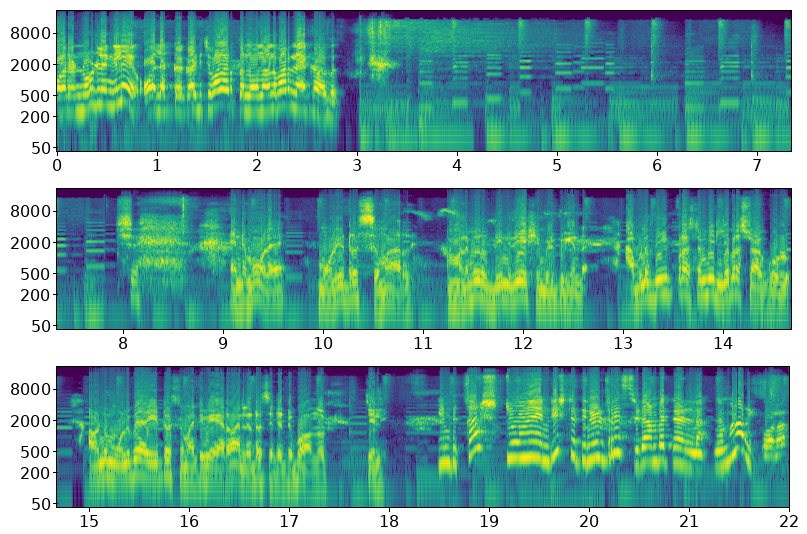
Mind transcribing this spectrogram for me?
ഒരെണ്ണം ഉള്ളെങ്കിലേ ഒലക്ക കടിച്ച് വളർത്തണോന്നാണ് പറഞ്ഞേക്കണത്. എന്റെ മോളെ മോളി ഡ്രസ് മാറ്. അമ്മനെ വെറുതെ ഇനി ദേഷ്യം പിടിപ്പിക്കണ്ട. അവളിത് ഈ പ്രശ്നം വലിയ പ്രശ്നമാക്കുള്ളൂ. അതുകൊണ്ട് മോൾ വേറെ ഈ ഡ്രസ്സ് മാറ്റി വേറെ നല്ല ഡ്രസ്സ് ഇട്ടിട്ട് പോകാൻ നോക്കി. ചെല്ലി. എന്ത് കഷ്ടവും എന്റെ ഇഷ്ടത്തിന് ഡ്രസ് ഇടാൻ പറ്റണില്ല ഞാൻ മാറിക്കോളാം.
